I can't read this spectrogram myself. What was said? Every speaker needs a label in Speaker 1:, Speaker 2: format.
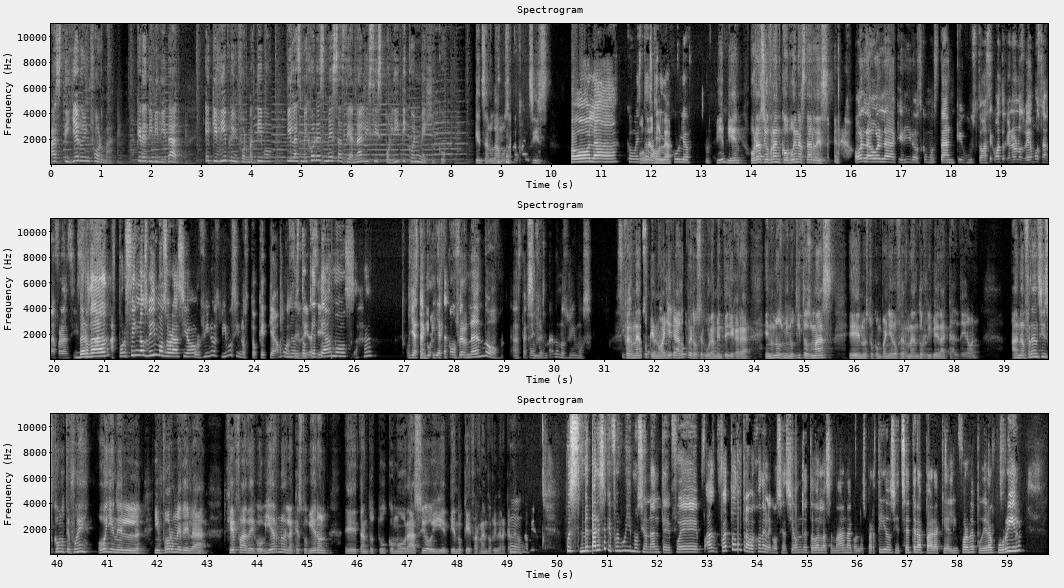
Speaker 1: Astillero Informa, credibilidad, equilibrio informativo y las mejores mesas de análisis político en México.
Speaker 2: Bien, saludamos Ana Francis.
Speaker 3: Hola, ¿cómo estás,
Speaker 2: Hola,
Speaker 3: querido
Speaker 2: hola.
Speaker 3: Julio?
Speaker 2: Bien, bien. Horacio Franco, buenas tardes.
Speaker 4: Hola, hola, queridos, ¿cómo están? Qué gusto. ¿Hace cuánto que no nos vemos, Ana Francis?
Speaker 3: ¿Verdad? Por fin nos vimos, Horacio.
Speaker 4: Por fin nos vimos y nos toqueteamos.
Speaker 3: nos
Speaker 4: veras, ¿eh?
Speaker 3: toqueteamos. Ajá.
Speaker 4: Y hasta, con- y hasta con Fernando, hasta con
Speaker 2: Sí.
Speaker 4: Fernando nos vimos. Sí,
Speaker 2: Fernando, que no ha llegado, pero seguramente llegará en unos minutitos más, eh, nuestro compañero Fernando Rivera Calderón. Ana Francis, ¿cómo te fue hoy en el informe de la jefa de gobierno en la que estuvieron eh, tanto tú como Horacio y entiendo que Fernando Rivera Calderón
Speaker 3: Mm.
Speaker 2: también?
Speaker 3: Pues me parece que fue muy emocionante. Fue, ah, fue todo un trabajo de negociación de toda la semana con los partidos y etcétera para que el informe pudiera ocurrir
